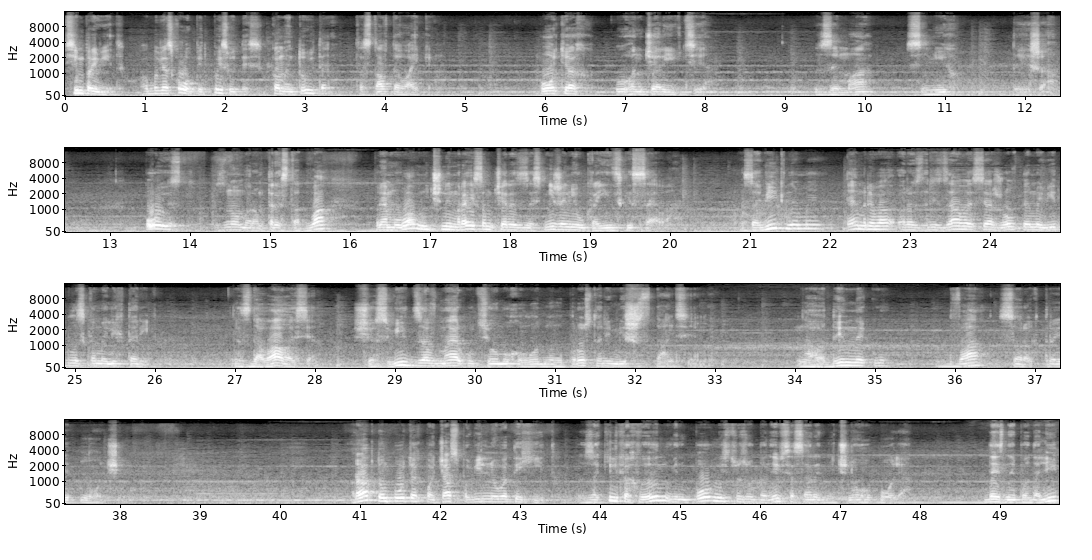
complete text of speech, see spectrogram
Всім привіт! Обов'язково підписуйтесь, коментуйте та ставте лайки. Потяг у Гончарівці. Зима, сніг, тиша. Поїзд з номером 302 прямував нічним рейсом через засніжені українські села. За вікнами темрява розрізалася жовтими відблисками ліхтарів. Здавалося, що світ завмер у цьому холодному просторі між станціями. На годиннику 2.43 ночі. Раптом потяг почав сповільнювати хід. За кілька хвилин він повністю зупинився серед нічного поля. Десь неподалік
